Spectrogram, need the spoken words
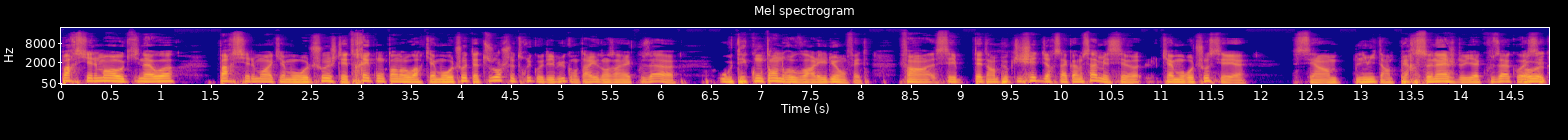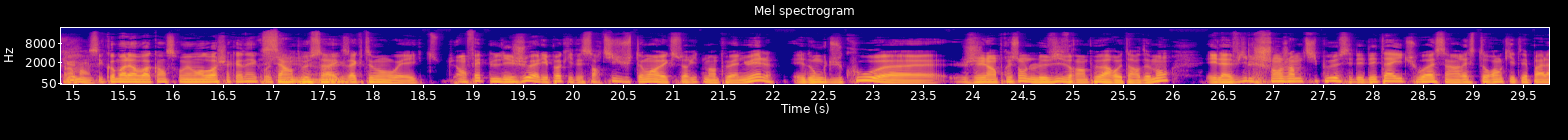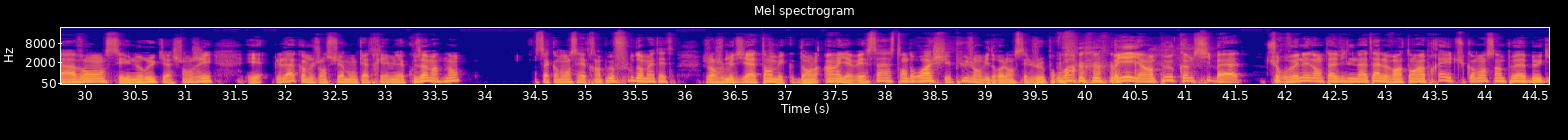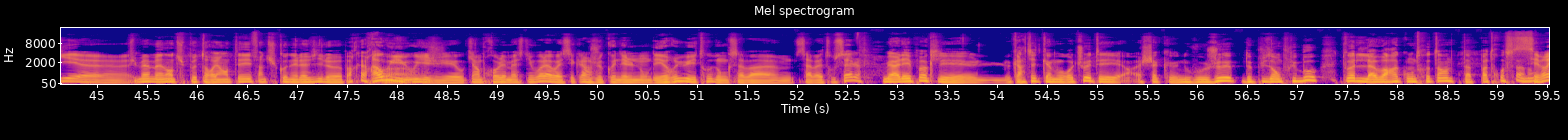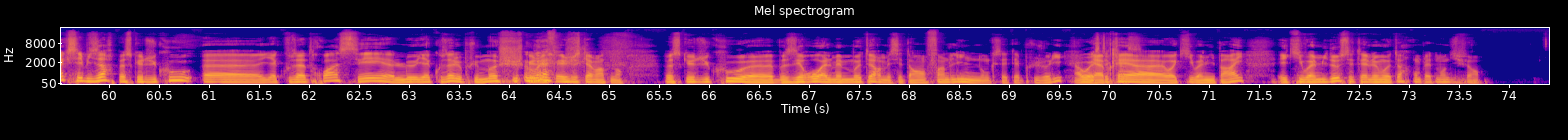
partiellement à Okinawa, partiellement à Kamurocho. Et J'étais très content de revoir Kamurocho. T'as toujours ce truc au début quand t'arrives dans un Yakuza euh, où t'es content de revoir les lieux en fait. Enfin, c'est peut-être un peu cliché de dire ça comme ça, mais c'est Kamurocho, c'est c'est un limite un personnage de Yakuza quoi. C'est que- clairement. C'est comme aller en vacances au même endroit chaque année. quoi. c'est un peu ça, ouais. exactement, ouais. En fait, les jeux à l'époque étaient sortis justement avec ce rythme un peu annuel, et donc du coup, euh, j'ai l'impression de le vivre un peu à retardement. Et la ville change un petit peu, c'est des détails, tu vois. C'est un restaurant qui était pas là avant, c'est une rue qui a changé. Et là, comme j'en suis à mon quatrième Yakuza maintenant, ça commence à être un peu flou dans ma tête. Genre je me dis attends mais dans le 1 il y avait ça à cet endroit, je sais plus, j'ai envie de relancer le jeu pour voir. Vous voyez, il y a un peu comme si bah tu revenais dans ta ville natale 20 ans après et tu commences un peu à bugger euh, Puis même maintenant, tu peux t'orienter. Enfin, tu connais la ville euh, par cœur. ah quoi. oui, oui, j'ai aucun problème à ce niveau-là. Ouais, c'est clair, je connais le nom des rues et tout, donc ça va, ça va tout seul. Mais à l'époque, les- le quartier de Kamurocho était à chaque nouveau jeu de plus en plus beau. Toi, de l'avoir à contre-temps, t'as pas trop ça, non? C'est vrai que c'est bizarre parce que du coup, euh, Yakuza 3, c'est le Yakuza le plus moche que Ouais. j'ai fait jusqu'à maintenant. Parce que du coup, euh, Zero a le même moteur, mais c'était en fin de ligne, donc c'était plus joli. Ah ouais, et après, euh, ouais, Kiwami pareil. Et Kiwami 2, c'était le moteur complètement différent.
